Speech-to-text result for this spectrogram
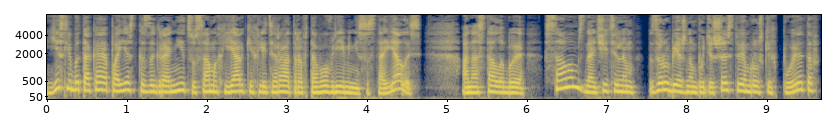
Если бы такая поездка за границу самых ярких литераторов того времени состоялась, она стала бы самым значительным зарубежным путешествием русских поэтов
